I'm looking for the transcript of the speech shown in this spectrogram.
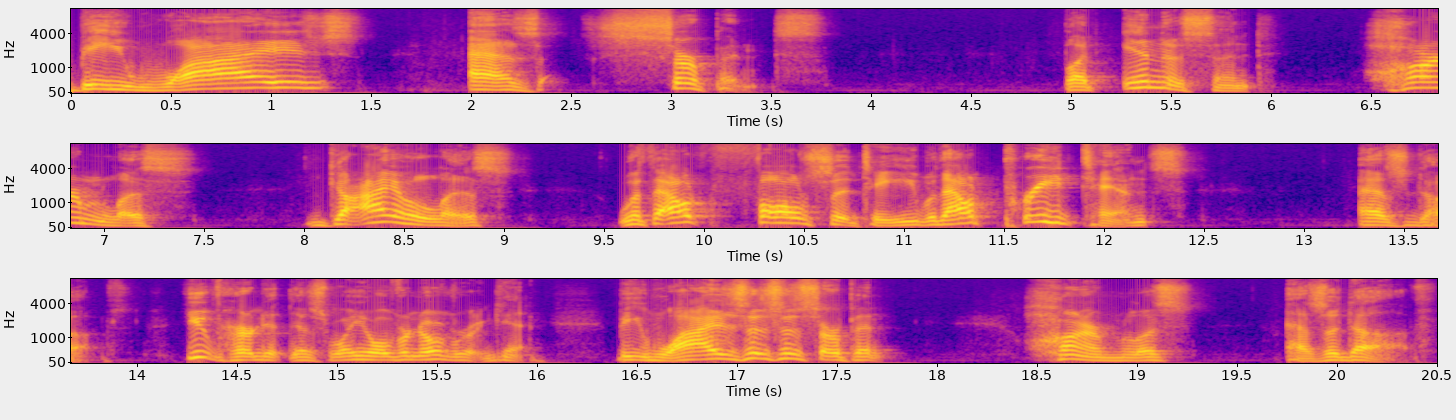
Be wise as serpents, but innocent, harmless, guileless, without falsity, without pretense, as doves. You've heard it this way over and over again. Be wise as a serpent, harmless as a dove.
